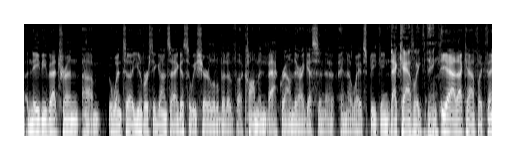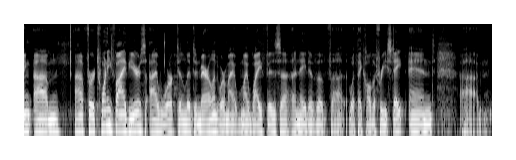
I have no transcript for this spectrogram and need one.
a Navy veteran, um, went to University of Gonzaga, so we share a little bit of a common background there, I guess, in a, in a way of speaking. That Catholic thing. Yeah, that Catholic thing. Um, uh, for 25 years, I worked and lived in Maryland, where my, my wife is a, a native of uh, what they call the Free State, and um,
